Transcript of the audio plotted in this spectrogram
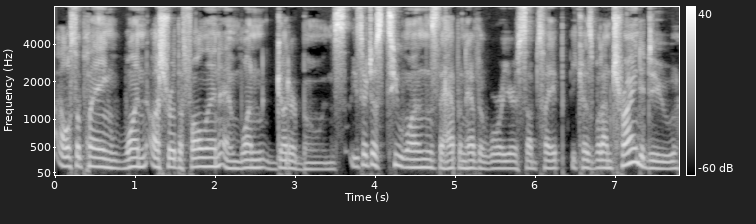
Also playing one Usher of the Fallen and one Gutterbones. These are just two ones that happen to have the warrior subtype because what I'm trying to do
